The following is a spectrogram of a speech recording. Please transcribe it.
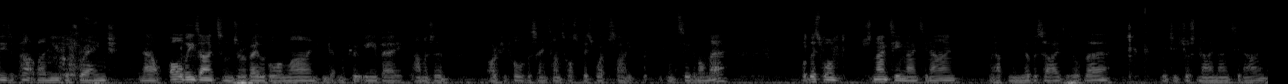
These are part of our new goods range. Now, all these items are available online. You can get them through eBay, Amazon, or if you follow the St Ann's Hospice website, you can see them on there. But this one, just 19.99. We have them in the other sizes up there, which is just 9.99. And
